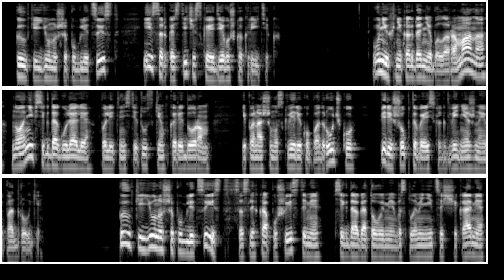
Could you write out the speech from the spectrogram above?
– пылкий юноша-публицист и саркастическая девушка-критик. У них никогда не было романа, но они всегда гуляли по литинститутским коридорам и по нашему скверику под ручку – перешептываясь, как две нежные подруги. Пылкий юноша-публицист со слегка пушистыми, всегда готовыми воспламениться щеками,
